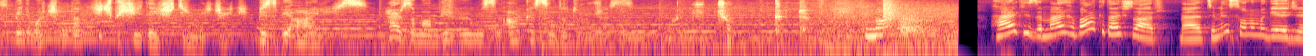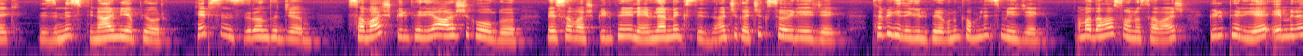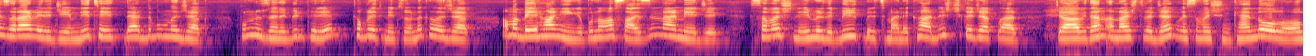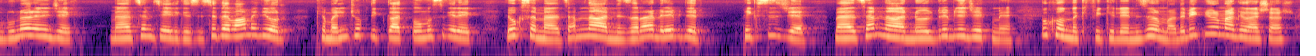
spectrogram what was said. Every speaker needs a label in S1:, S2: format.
S1: yaptığınız benim açımdan hiçbir şey değiştirmeyecek. Biz bir aileyiz. Her zaman birbirimizin arkasında duracağız.
S2: Çok kötü.
S3: Herkese merhaba arkadaşlar. Meltem'in sonu mu gelecek? Dizimiz final mi yapıyor? Hepsini size anlatacağım. Savaş Gülperi'ye aşık oldu ve Savaş Gülperi ile evlenmek istediğini açık açık söyleyecek. Tabii ki de Gülperi bunu kabul etmeyecek. Ama daha sonra Savaş Gülperi'ye Emir'e zarar vereceğim diye tehditlerde bulunacak. Bunun üzerine Gülperi kabul etmek zorunda kalacak. Ama Beyhan yenge buna asla izin vermeyecek. Savaş ile Emir de büyük bir ihtimalle kardeş çıkacaklar. Cavidan araştıracak ve Savaş'ın kendi oğlu olduğunu öğrenecek. Meltem tehlikesi ise devam ediyor. Kemal'in çok dikkatli olması gerek. Yoksa Meltem Narin'e zarar verebilir. Peki sizce Meltem Narin'i öldürebilecek mi? Bu konudaki fikirlerinizi yorumlarda bekliyorum arkadaşlar.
